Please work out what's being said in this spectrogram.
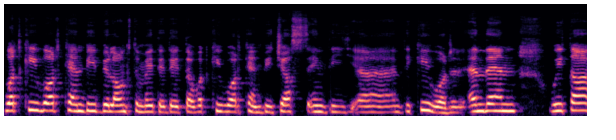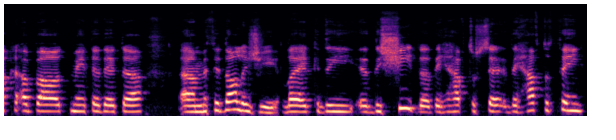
what keyword can be belong to metadata what keyword can be just in the uh, the keyword. And then we talk about metadata uh, methodology like the the sheet that they have to say they have to think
